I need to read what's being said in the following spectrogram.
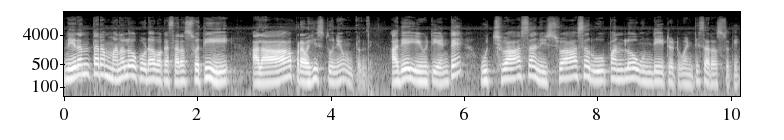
నిరంతరం మనలో కూడా ఒక సరస్వతి అలా ప్రవహిస్తూనే ఉంటుంది. అదే ఏమిటి అంటే ఉచ్ఛ్వాస నిశ్వాస రూపంలో ఉండేటటువంటి సరస్వతి.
